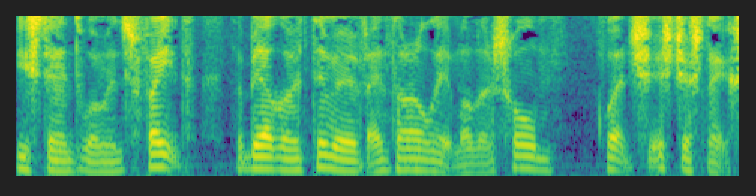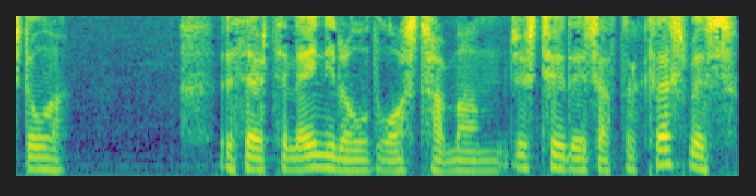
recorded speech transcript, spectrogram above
East End woman's fight to be allowed to move into her late mother's home, which is just next door. The 39 year old lost her mum just two days after Christmas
